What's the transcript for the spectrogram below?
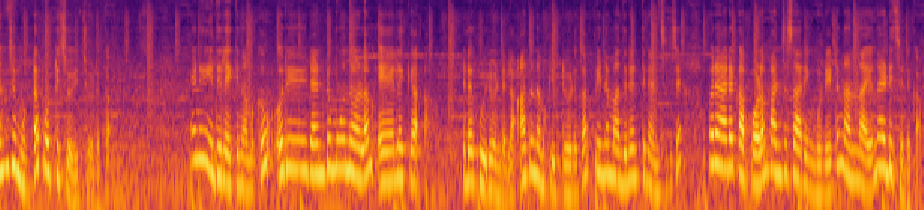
അഞ്ച് മുട്ട പൊട്ടിച്ചൊഴിച്ചു കൊടുക്കാം. ഇനി ഇതിലേക്ക് നമുക്ക് ഒരു രണ്ട് മൂന്നോളം ഏലക്ക യുടെ കുരു ഉണ്ടല്ലോ അത് നമുക്ക് ഇട്ട് കൊടുക്കാം. പിന്നെ മധുരത്തിനനുസരിച്ച് ഒരര കപ്പോളം പഞ്ചസാരയും കൂടിയിട്ട് നന്നായി ഒന്ന് അടിച്ചെടുക്കാം.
